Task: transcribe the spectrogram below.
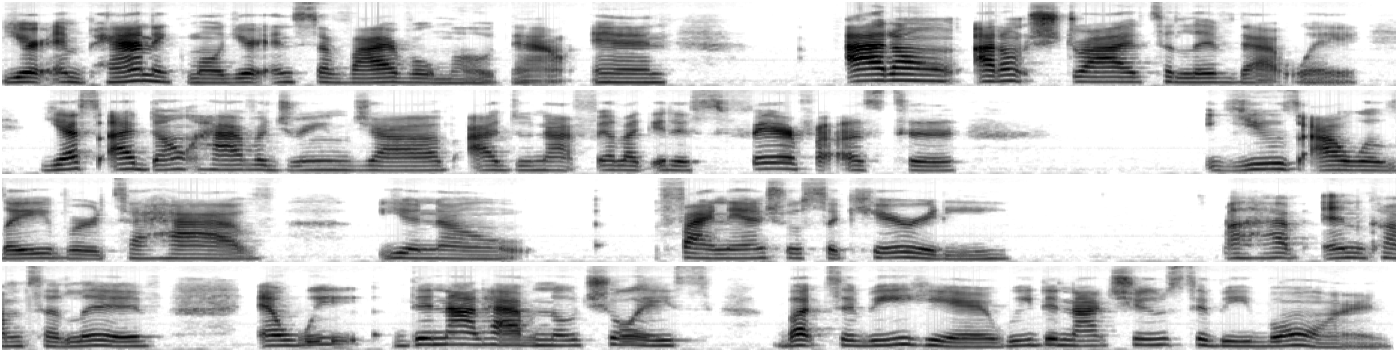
you're in panic mode, you're in survival mode now. And I don't I don't strive to live that way. Yes, I don't have a dream job. I do not feel like it is fair for us to use our labor to have, you know, financial security I have income to live. And we did not have no choice but to be here. We did not choose to be born.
